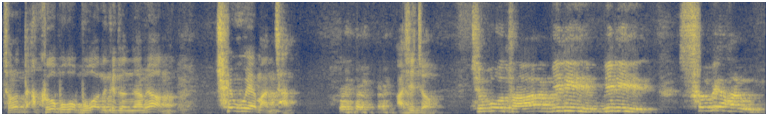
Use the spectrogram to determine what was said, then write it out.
저는 딱 그거 보고 뭐가 느껴졌냐면 최후의 만찬 아시죠? 전부 다 미리 미리 섭외한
